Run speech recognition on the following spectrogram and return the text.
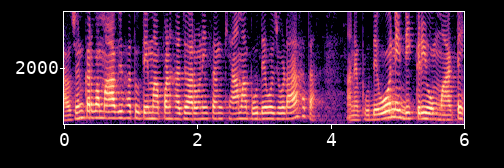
આયોજન કરવામાં આવ્યું હતું. તેમાં પણ હજારોની સંખ્યામાં ભૂદેવો જોડાયા હતા. અને ભૂદેવોની દીકરીઓ માટે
